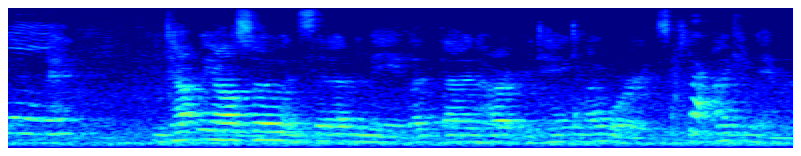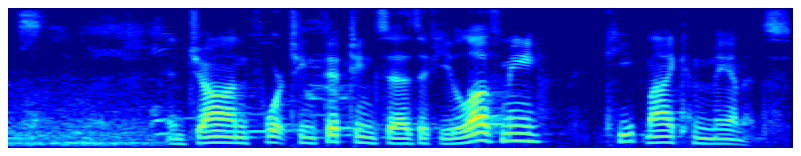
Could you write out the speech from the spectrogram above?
You taught me also and said unto me, Let thine heart retain my words, keep my commandments, and. John 14 15 says, If you love me, keep my commandments.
